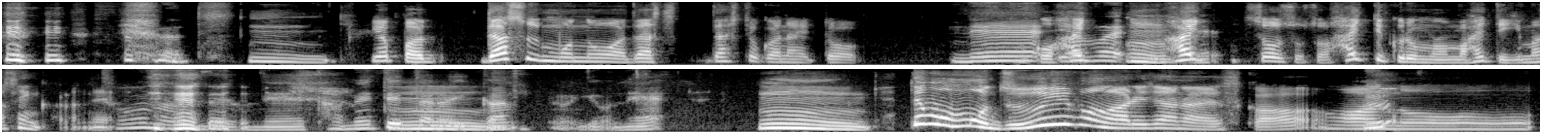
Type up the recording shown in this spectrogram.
うん。やっぱ出すものは出し出しとかないと。ねこう入っやばいうん、はい、そうそうそう、入ってくるものも入ってきませんからね。そうなんだよね。貯めてたらいかんよね。うん、でももうずいぶんあれじゃないですか。あの、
